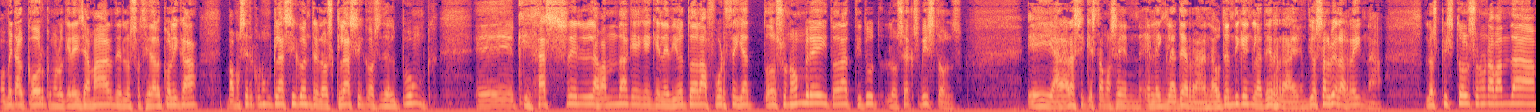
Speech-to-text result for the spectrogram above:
o metalcore, como lo queréis llamar, de la sociedad alcohólica. Vamos a ir con un clásico entre los clásicos del punk. Eh, quizás eh, la banda que, que- que le dio toda la fuerza y ya todo su nombre y toda la actitud, los Sex Pistols. Y ahora sí que estamos en, en la Inglaterra, en la auténtica Inglaterra, en Dios salve a la reina. Los Pistols son una banda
